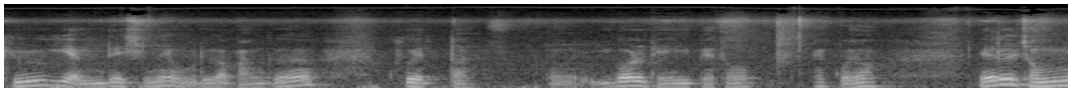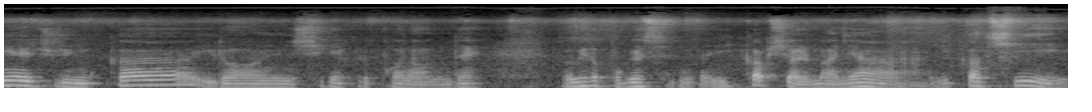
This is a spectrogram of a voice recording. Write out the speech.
기울기 m 대신에 우리가 방금 구했던 어, 이걸 대입해서 했고요. 얘를 정리해 주니까 이런 식의 그래프가 나오는데 여기서 보겠습니다. 이 값이 얼마냐? 이 값이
